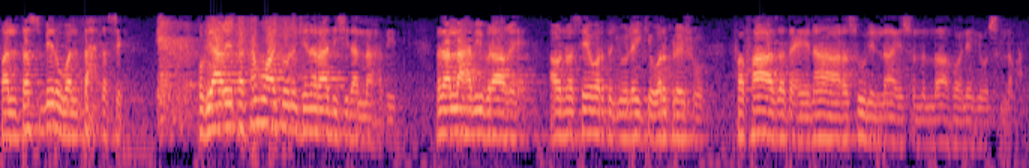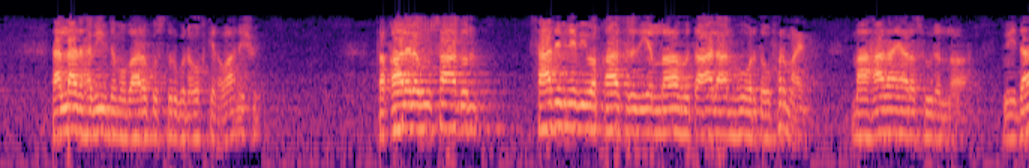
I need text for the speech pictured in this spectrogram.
فلتصبر ولتحتسب او بیا غي قسم واچول چې نه را دي شي د الله حبيب د الله حبيب راغه او نو سه ورته جولای کې ورکړې شو ففازت عینا رسول الله صلی الله علیه وسلم الله د حبیب د مبارک سترګو نو وخت روان شو فقال له سعد سعد ابن ابي وقاص رضی الله تعالی عنہ ورته فرمایل ما هذا یا رسول الله ودا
